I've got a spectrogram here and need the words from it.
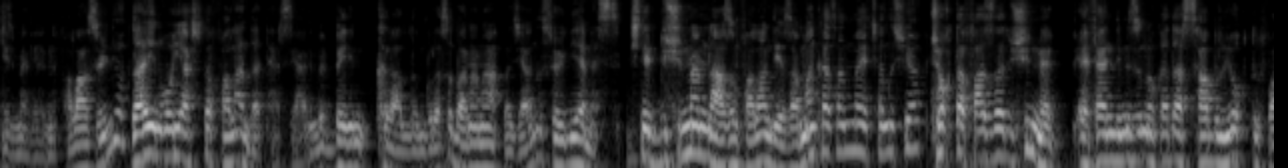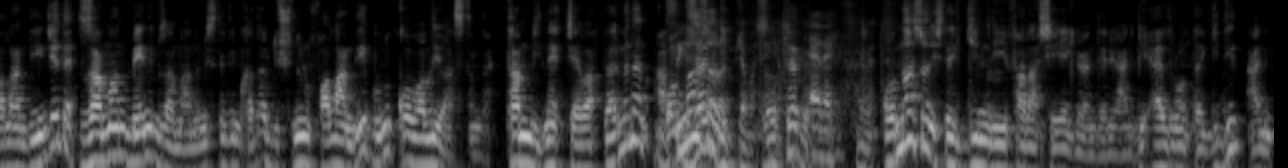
girmelerini falan söylüyor. Dain o yaşta falan da ters yani. Benim krallığım burası bana ne yapacağını söyleyemez. İşte düşünmem lazım falan diye zaman kazanmaya çalışıyor. Çok da fazla düşünme. Efendimizin o kadar sabrı yoktur falan deyince de zaman benim zamanım istediğim kadar düşünürüm falan diye bunu kovalıyor aslında. Tam bir net cevap vermeden Aslında ondan sonra diplomasi Tabii, yapıyor. tabii. Evet. Evet. Ondan sonra işte Gimli'yi falan şeye gönderiyor. Hani bir Elrond'a gidin. Hani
